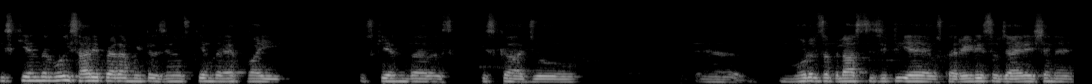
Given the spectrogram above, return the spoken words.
इसके अंदर वही सारे पैरामीटर्स हैं, उसके अंदर एफ़ वाई उसके अंदर इसका जो मॉडल्स ऑफ़ इलास्टिसिटी है, उसका रेडियस ऑफ़ जायरेशन है,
